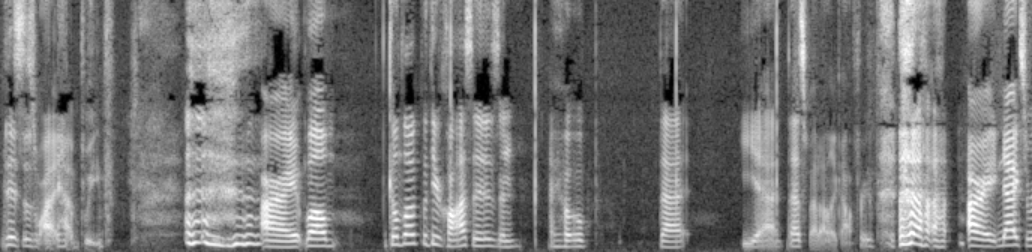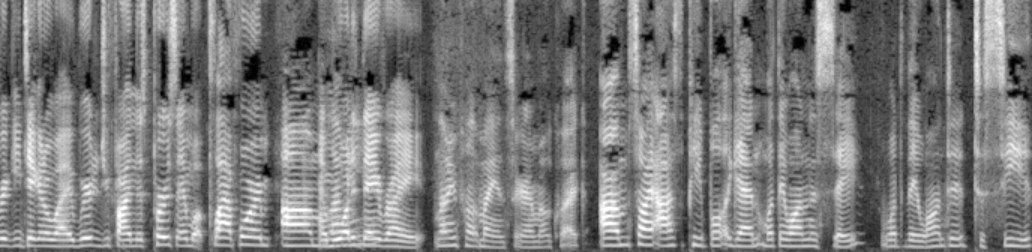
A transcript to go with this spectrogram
this is why I have bleep. All right. Well, good luck with your classes, and I hope that. Yeah, that's about all I got for you. all right, next, Ricky, take it away. Where did you find this person? What platform? Um, and what me- did they write? Let me pull up my Instagram real quick. Um, so I asked people again what they wanted to say, what they wanted to see,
